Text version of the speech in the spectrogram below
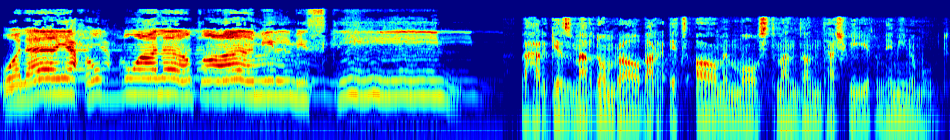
ولا يحض على طعام المسكين. و هرگز مردم را بر اطعام مستمندان تشویق نمی نمود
